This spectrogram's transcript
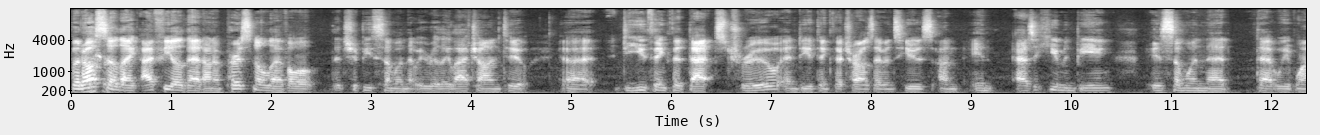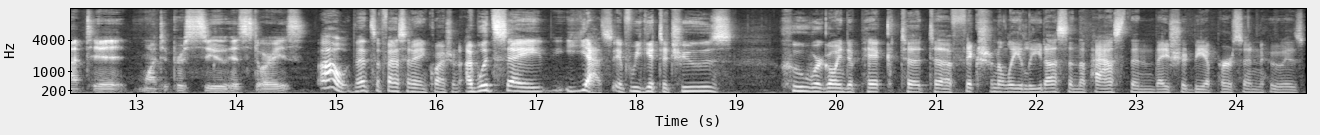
but also like I feel that on a personal level that should be someone that we really latch on to. Uh, do you think that that's true, and do you think that Charles Evans Hughes, on in as a human being, is someone that that we want to want to pursue his stories. Oh, that's a fascinating question. I would say yes, if we get to choose who we're going to pick to, to fictionally lead us in the past, then they should be a person who is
